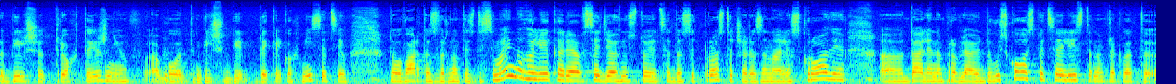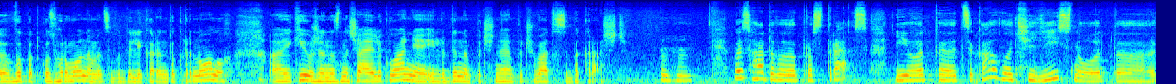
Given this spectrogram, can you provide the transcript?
е, більше трьох тижнів або тим більше бі- декількох місяців, то варто звернутися до сімейного лікаря. Все діагностується досить просто через аналіз крові. Е, Далі направляють до вузького спеціаліста, наприклад, в випадку з гормонами це буде лікар-ендокринолог, який вже назначає лікування, і людина почне почувати себе краще. Угу. Ви згадували про стрес, і от е, цікаво, чи дійсно от е,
